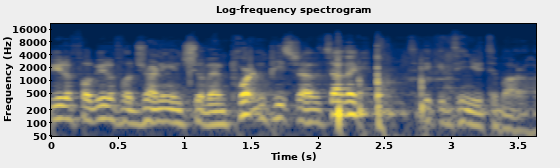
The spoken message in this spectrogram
Beautiful, beautiful journey in tshuva. Important piece of Tzadok to be continued tomorrow.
